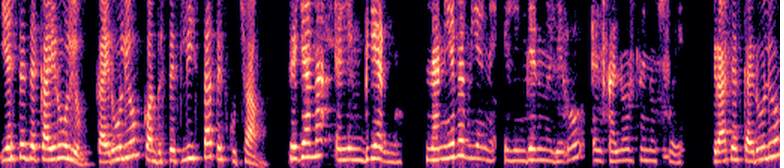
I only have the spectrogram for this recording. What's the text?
Y este es de Cairulium. Cairulium, cuando estés lista, te escuchamos. Se llama El invierno. La nieve viene, el invierno llegó, el calor se nos fue. Gracias, Cairulium.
